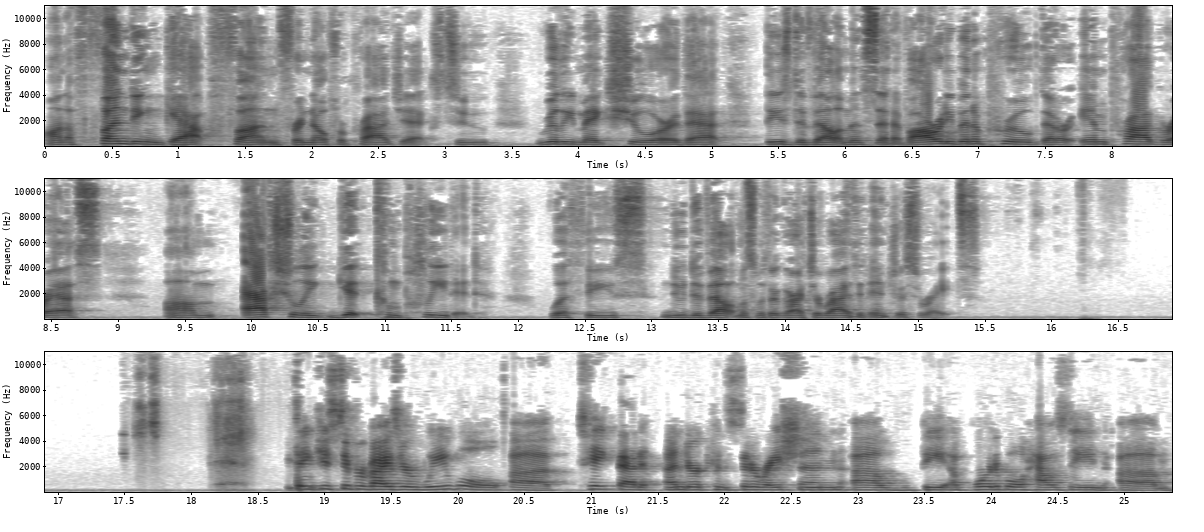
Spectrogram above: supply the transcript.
on a funding gap fund for NOFA projects to really make sure that these developments that have already been approved, that are in progress, um, actually get completed with these new developments with regard to rising interest rates. Thank you, Supervisor. We will uh, take that under consideration. Uh, the affordable housing, um,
